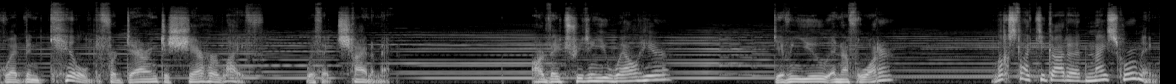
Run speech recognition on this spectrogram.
who had been killed for daring to share her life with a Chinaman. Are they treating you well here? Giving you enough water? Looks like you got a nice grooming.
